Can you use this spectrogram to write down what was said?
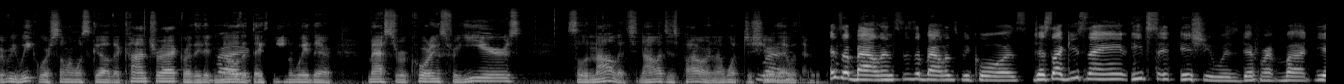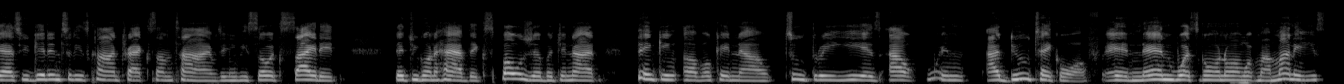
every week where someone wants to get out of their contract or they didn't know that they signed away their master recordings for years. So knowledge, knowledge is power, and I want to share that with everyone. It's a balance. It's a balance because just like you're saying, each issue is different. But yes, you get into these contracts sometimes and you be so excited that you're going to have the exposure, but you're not thinking of, okay, now two, three years out when I do take off and then what's going on with my monies.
